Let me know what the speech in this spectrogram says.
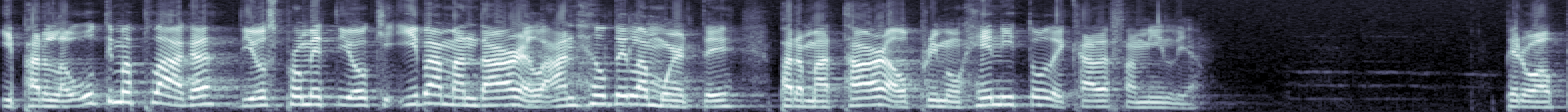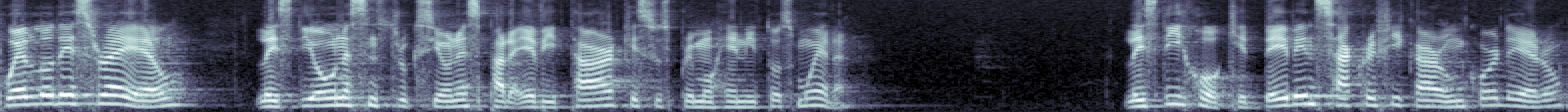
Y para la última plaga, Dios prometió que iba a mandar el ángel de la muerte para matar al primogénito de cada familia. Pero al pueblo de Israel les dio unas instrucciones para evitar que sus primogénitos mueran. Les dijo que deben sacrificar un cordero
